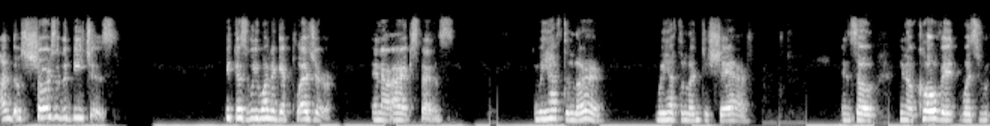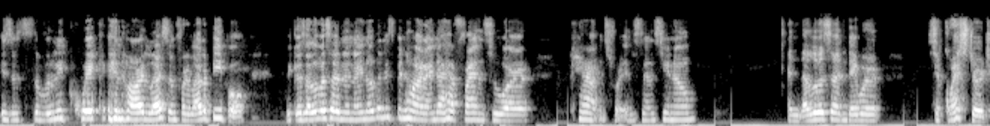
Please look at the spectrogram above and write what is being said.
on the shores of the beaches because we want to get pleasure in our, our expense. We have to learn we have to learn to share. And so, you know, COVID was is a really quick and hard lesson for a lot of people because all of a sudden, and I know that it's been hard. I know I have friends who are parents, for instance, you know, and all of a sudden they were sequestered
